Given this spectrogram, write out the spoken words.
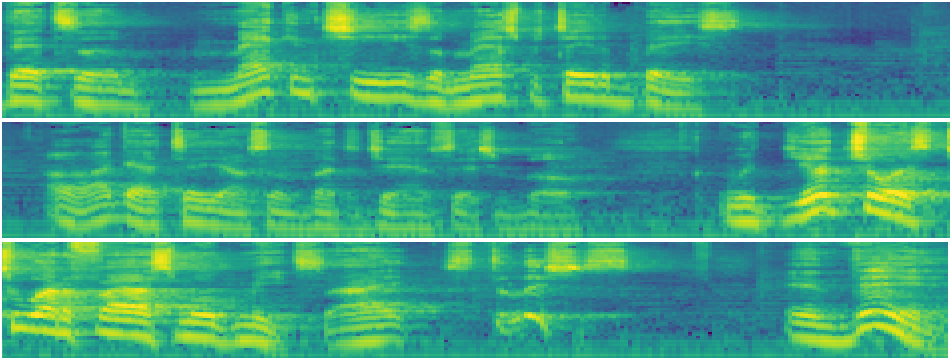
that's a mac and cheese, a mashed potato base. Oh, I gotta tell y'all something about the Jam Session Bowl. With your choice, two out of five smoked meats. All right, it's delicious. And then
